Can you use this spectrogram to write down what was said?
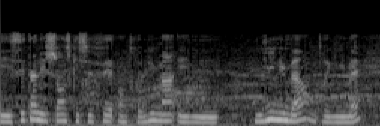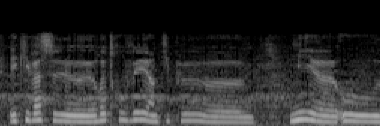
Et c'est un échange qui se fait entre l'humain et l'inhumain, entre guillemets, et qui va se retrouver un petit peu euh, mis euh, aux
